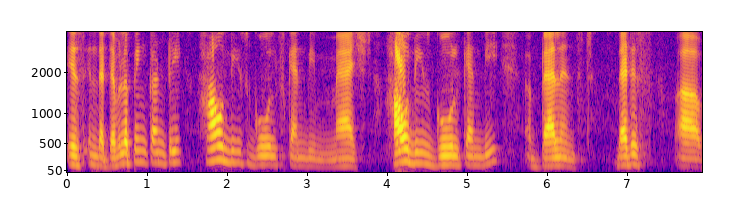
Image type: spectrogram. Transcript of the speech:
is in the developing country how these goals can be matched, how these goal can be uh, balanced that is uh,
